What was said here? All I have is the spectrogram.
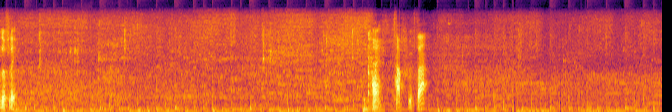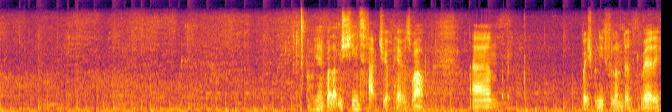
lovely. Okay, happy with that. Oh yeah, I've got that machines factory up here as well. Um, which we need for London, really.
